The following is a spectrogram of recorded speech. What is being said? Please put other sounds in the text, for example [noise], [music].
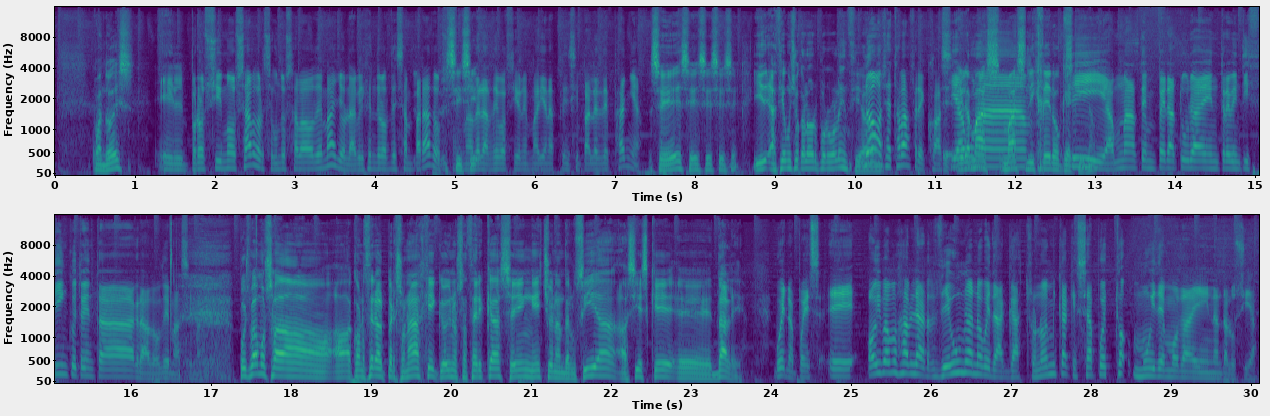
¿Cuándo es? El próximo sábado, el segundo sábado de mayo, la Virgen de los Desamparados, Sí, una sí. de las devociones marianas principales de España. Sí, sí, sí, sí, sí. ¿Y hacía mucho calor por Valencia? No, o sea, estaba fresco. Hacía Era una- más- más ligero que aquí, Sí, a una temperatura entre 25 y 30 grados de máxima. Pues vamos a, a conocer al personaje que hoy nos acercas en Hecho en Andalucía, así es que eh, dale. Bueno, pues eh, hoy vamos a hablar de una novedad gastronómica que se ha puesto muy de moda en Andalucía.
